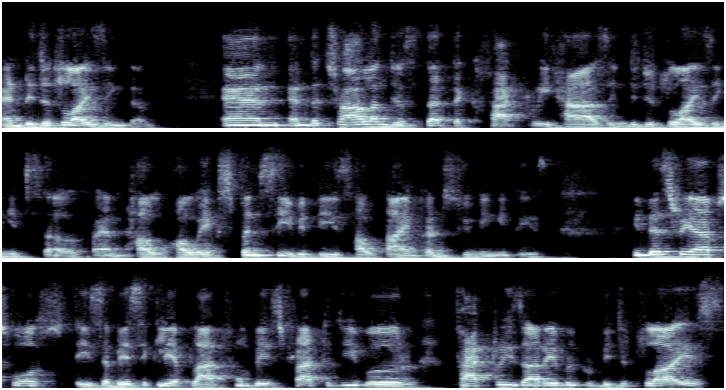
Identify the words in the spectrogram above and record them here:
and digitalizing them and and the challenges that the factory has in digitalizing itself and how how expensive it is how time consuming it is Industry Apps was is a basically a platform-based strategy where factories are able to digitalize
